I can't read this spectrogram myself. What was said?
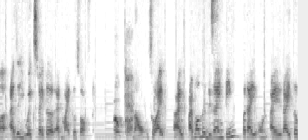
uh, as a UX writer at Microsoft. Okay. Now, so I, I I'm on the design team, but I own I write the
